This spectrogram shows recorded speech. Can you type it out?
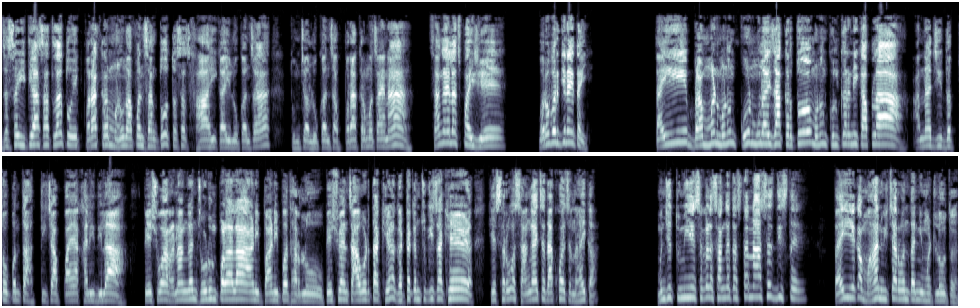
जसं इतिहासातला तो एक पराक्रम म्हणून आपण सांगतो तसंच हाही काही लोकांचा तुमच्या लोकांचा पराक्रमच आहे ना. सांगायलाच पाहिजे. बरोबर की नाही ताई? ताई ब्राह्मण म्हणून कोण मुलायजा करतो म्हणून कुलकर्णी कापला अण्णाजी दत्तोपंत हत्तीच्या पायाखाली दिला पेशवा रणांगण सोडून पळाला आणि पाणीपत हरलो. पेशव्यांचा आवडता खेळ घटकंचुकीचा खेळ हे सर्व सांगायचं दाखवायचं नाही का? म्हणजे तुम्ही हे सगळं सांगत असताना असंच दिसतंय. ताई एका महान विचारवंतांनी म्हटलं होतं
